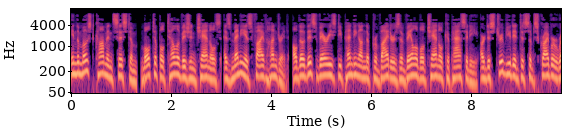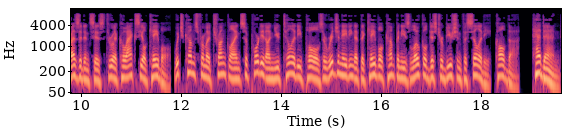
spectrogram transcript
In the most common system, multiple television channels as many as 500, although this varies depending on the provider's available channel capacity are distributed to subscriber residences through a coaxial cable, which comes from a trunk line supported on utility poles originating at the cable company's local distribution facility, called the head end.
